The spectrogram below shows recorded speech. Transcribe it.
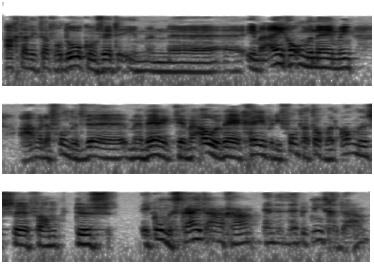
ach dat ik dat wel door kon zetten in mijn, uh, in mijn eigen onderneming. Ah, maar daar vond het, uh, mijn, werk, mijn oude werkgever, die vond daar toch wat anders van. Dus Ik kon de strijd aangaan en dat heb ik niet gedaan.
